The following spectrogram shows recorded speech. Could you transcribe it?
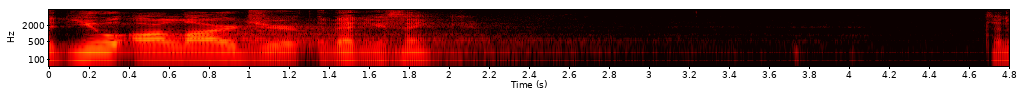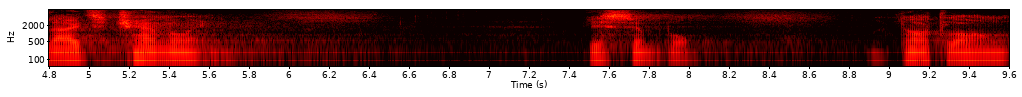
that you are larger than you think. Tonight's channeling is simple, not long.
